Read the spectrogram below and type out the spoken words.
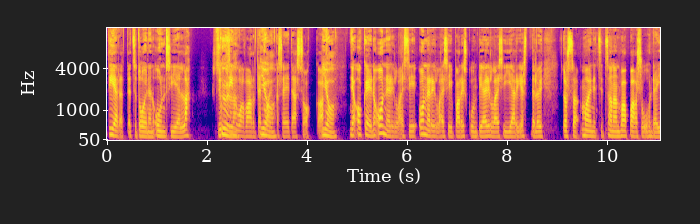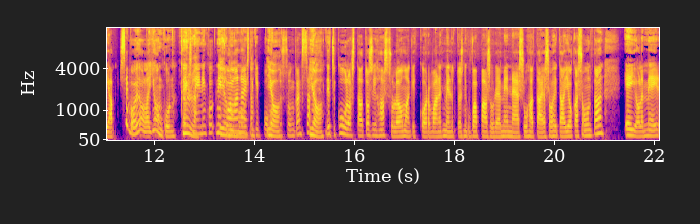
Tiedät, että se toinen on siellä Kyllä. sinua varten, Joo. vaikka se ei tässä olekaan. Joo. Ja okei, no on erilaisia, on erilaisia pariskuntia, erilaisia järjestelyjä. Tuossa mainitsit sanan vapaasuhde ja se voi olla jonkun. Kyllä, niin, niin kuin, niin kuin ollaan muuta. näistäkin puhuttu Joo. sun kanssa. Joo. Että se kuulostaa tosi hassulle omankin korvaan, että meillä nyt olisi niin kuin vapaasuhde ja mennään ja suhataan ja sohitaan joka suuntaan. Ei ole mei,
